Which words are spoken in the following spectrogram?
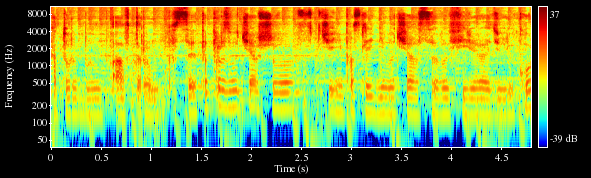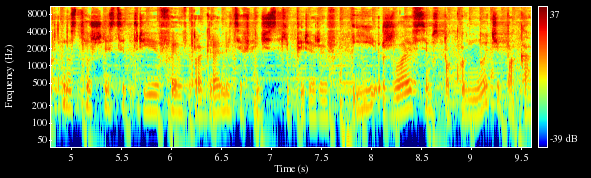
который был автором сета, прозвучавшего в течение последнего часа в эфире Радио Рекорд на 106,3 FM в программе «Технический перерыв». И желаю всем спокойной ночи. Пока.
